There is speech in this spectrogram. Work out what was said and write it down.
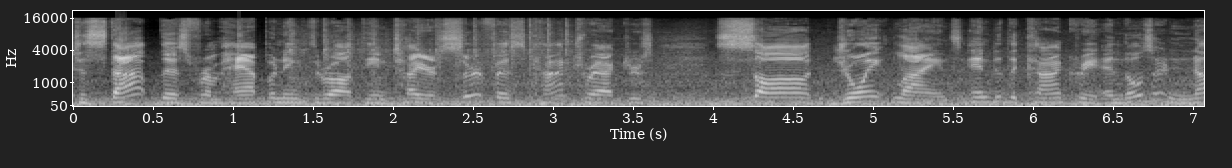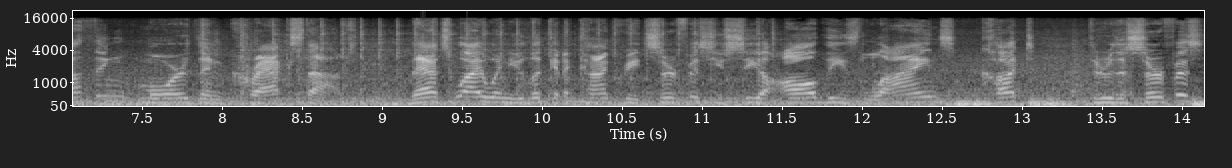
To stop this from happening throughout the entire surface, contractors saw joint lines into the concrete, and those are nothing more than crack stops. That's why when you look at a concrete surface, you see all these lines cut through the surface.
